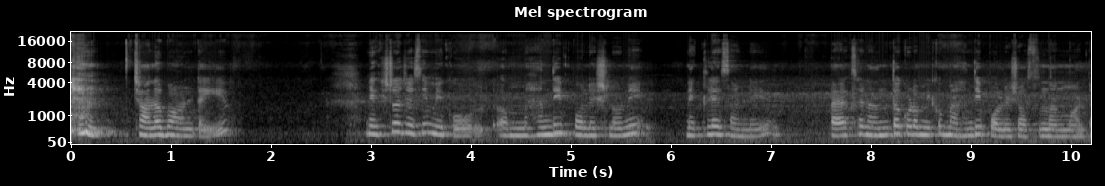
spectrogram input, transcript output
చాలా బాగుంటాయి. నెక్స్ట్ వచ్చేసి మీకు మెహందీ పాలిష్లోనే నెక్లెస్ అండి. బ్యాక్ సైడ్ అంతా కూడా మీకు మెహందీ పాలిష్ వస్తుందన్నమాట.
